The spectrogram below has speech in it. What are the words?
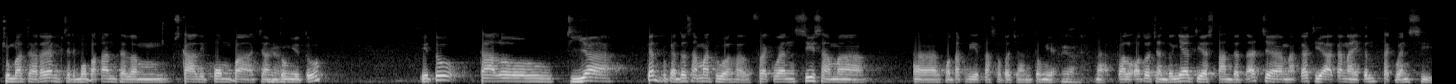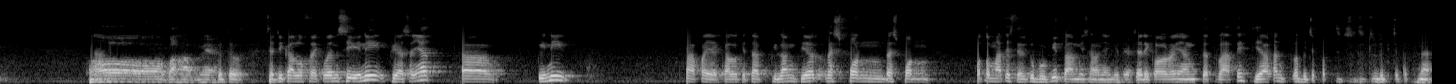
jumlah darah yang bisa dipompakan dalam sekali pompa jantung itu, itu kalau dia kan bergantung sama dua hal, frekuensi sama eh, kontaktivitas otot jantung ya. Ya. Nah, kalau otot jantungnya dia standar aja, maka dia akan naikkan frekuensi. Oh, paham ya. Betul. Jadi kalau frekuensi ini biasanya eh, ini apa ya? Kalau kita bilang dia respon respon otomatis dari tubuh kita misalnya gitu. Jadi kalau orang yang sudah terlatih dia akan lebih cepat lebih cepat. Nah,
